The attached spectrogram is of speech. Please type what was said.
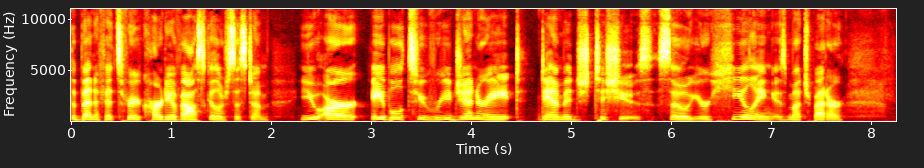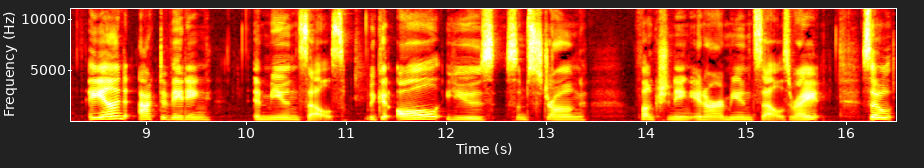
the benefits for your cardiovascular system. You are able to regenerate damaged tissues, so your healing is much better. And activating immune cells. We could all use some strong functioning in our immune cells, right? So,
